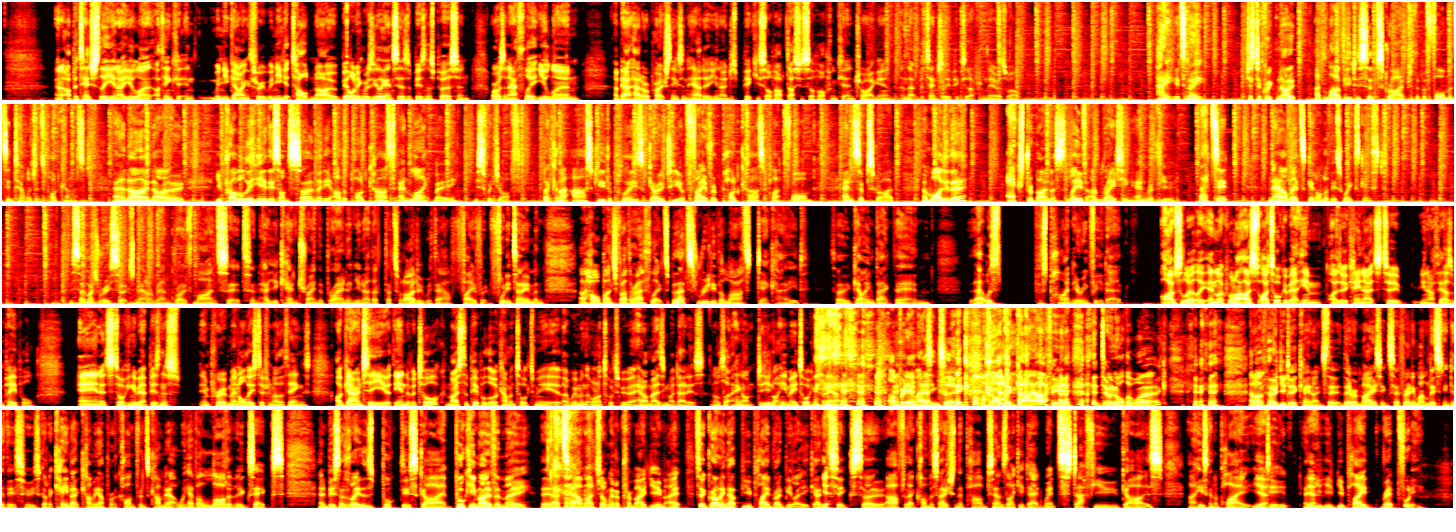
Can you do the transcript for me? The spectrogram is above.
and potentially, you know, you learn. I think in, when you're going through, when you get told no, building resilience as a business person or as an athlete, you learn about how to approach things and how to, you know, just pick yourself up, dust yourself off, and, and try again. And that potentially picks it up from there as well. Hey, it's me. Just a quick note I'd love you to subscribe to the Performance Intelligence Podcast. And I know you probably hear this on so many other podcasts, and like me, you switch off. But can I ask you to please go to your favorite podcast platform and subscribe? And while you're there, extra bonus, leave a rating and review. That's it. Now let's get on to this week's guest. There's so much research now around growth mindset and how you can train the brain. And, you know, that, that's what I do with our favourite footy team and a whole bunch of other athletes. But that's really the last decade. So going back then, that was, was pioneering for your dad. Oh, absolutely. And look, when I, I, I, talk about him, I do keynotes to, you know, a thousand people and it's talking about business improvement, all these different other things. I'll guarantee you at the end of a talk, most of the people that will come and talk to me are women that want to talk to me about how amazing my dad is. And I was like, hang on, did you not hear me talking for an hour? I'm pretty amazing too. Come on, I'm the guy up here doing all the work. and I've heard you do keynotes. They're, they're amazing. So for anyone listening to this who's got a keynote coming up or a conference coming up, we have a lot of execs and business leaders. Book this guy. Book him over me. That's how much I'm going to promote you, mate. So growing up, you played rugby league at Yes. six. So after that conversation in the pub, sounds like your dad went stuff you guys. Uh, he's going to play. You Yeah. did, and Yeah. you, you, you played rep footy.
